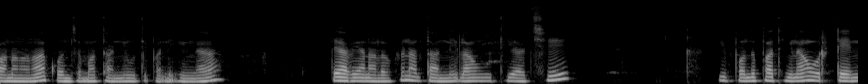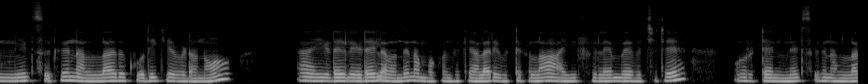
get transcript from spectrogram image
பண்ணணுன்னா கொஞ்சமாக தண்ணி ஊற்றி பண்ணிக்கோங்க. தேவையான அளவுக்கு நான் தண்ணிலாம் ஊற்றியாச்சு இப்போ வந்து பார்த்திங்கன்னா ஒரு டென் மினிட்ஸுக்கு நல்லா இது கொதிக்க விடணும். இடையில இடையில் வந்து நம்ம கொஞ்சம் கிளறி விட்டுக்கலாம். ஐ ஃப்ளேமில் வச்சுட்டு ஒரு டென் மினிட்ஸுக்கு நல்லா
